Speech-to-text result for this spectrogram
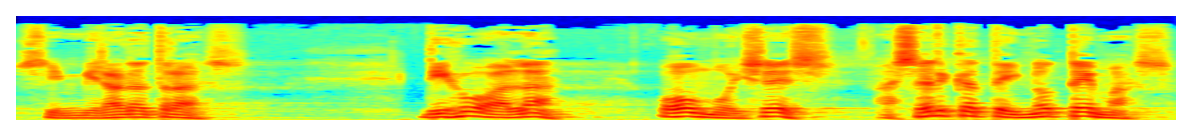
sin mirar atrás. Dijo Alá, oh Moisés, acércate y no temas.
